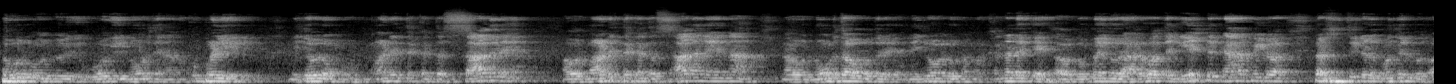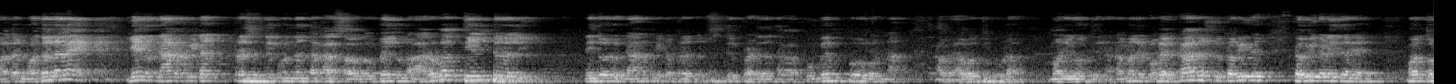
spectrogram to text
ಟೂರ್ ಹೋಗಿ ಹೋಗಿ ನೋಡಿದೆ, ನಾನು ಹುಬ್ಬಳ್ಳಿಯಲ್ಲಿ ನಿಜವಾಗ್ಲೂ ಮಾಡಿರ್ತಕ್ಕಂಥ ಸಾಧನೆ, ಅವ್ರು ಮಾಡಿರ್ತಕ್ಕಂಥ ಸಾಧನೆಯನ್ನ ನಾವು ನೋಡ್ತಾ ಹೋದರೆ ನಿಜವಾಗ್ಲೂ ನಮ್ಮ ಕನ್ನಡಕ್ಕೆ ಸಾವಿರದ ಒಂಬೈನೂರ ಅರವತ್ತೆಂಟು ಜ್ಞಾನಪೀಠ ಪ್ರಶಸ್ತಿಗಳು ಬಂದಿರ್ಬೋದು. ಅದರ ಮೊದಲನೇ ಏನು ಜ್ಞಾನಪೀಠ ಪ್ರಶಸ್ತಿ ಬಂದಂತಹ ಸಾವಿರದ ಒಂಬೈನೂರ ಅರವತ್ತೆಂಟರಲ್ಲಿ ನಿಜವಾಗ್ಲೂ ಜ್ಞಾನಪೀಠ ಪ್ರಶಸ್ತಿ ಪಡೆದಂತಹ ಕುವೆಂಪು ಅವ್ರನ್ನ ನಾವು ಯಾವತ್ತೂ ಕೂಡ ಮರೆಯುವಂತಿಲ್ಲ. ನಮ್ಮಲ್ಲಿ ಬೇಕಾದಷ್ಟು ಕವಿ ಕವಿಗಳಿದ್ದಾರೆ. ಮತ್ತು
